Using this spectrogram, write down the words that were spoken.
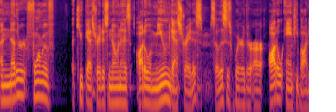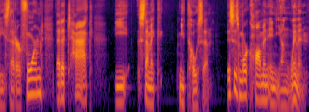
another form of acute gastritis known as autoimmune gastritis. So, this is where there are autoantibodies that are formed that attack the stomach mucosa. This is more common in young women.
